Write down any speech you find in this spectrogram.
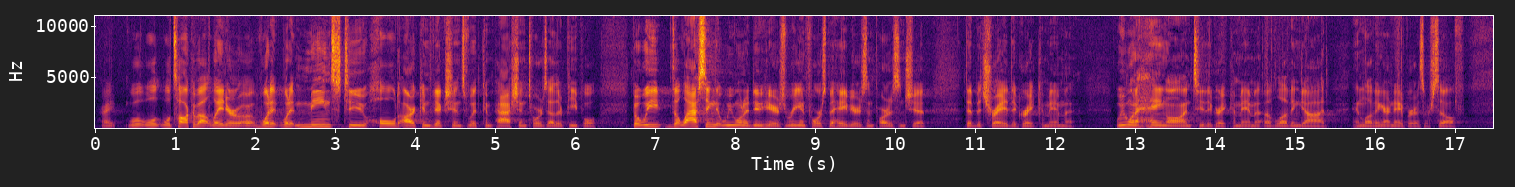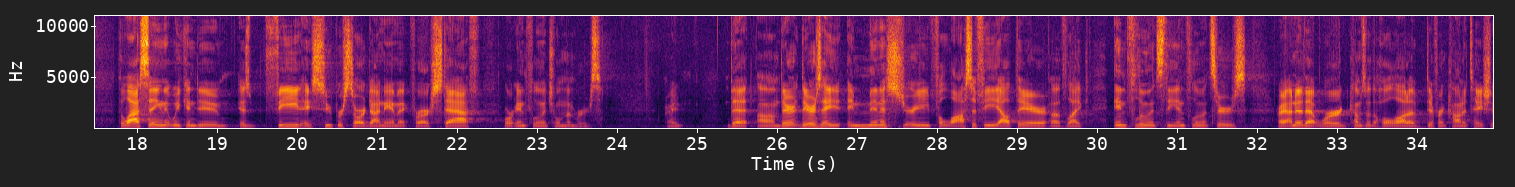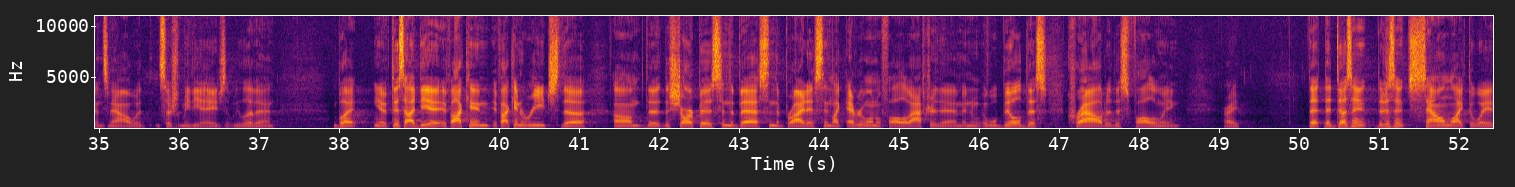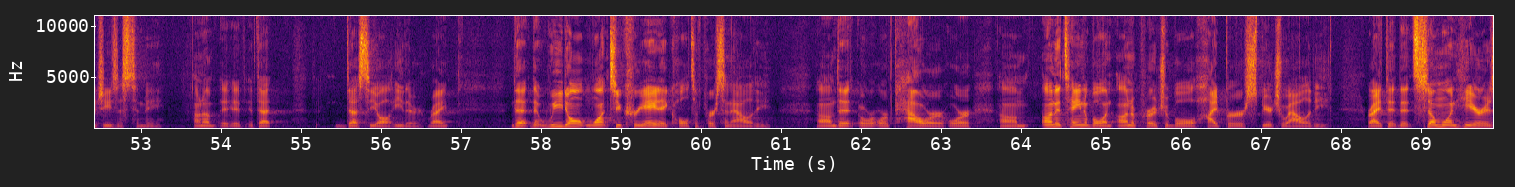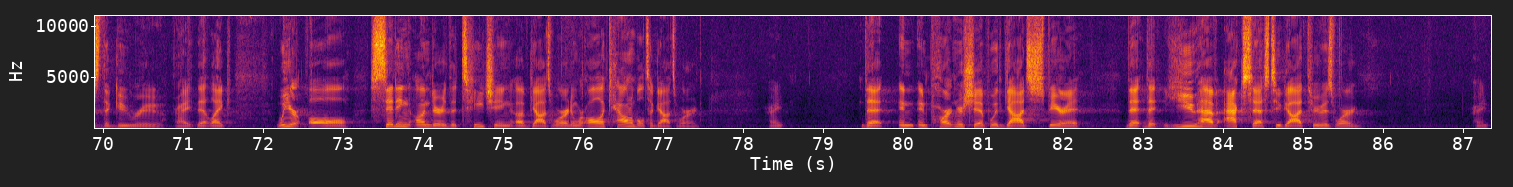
Right? We'll, we'll, we'll talk about later uh, what, it, what it means to hold our convictions with compassion towards other people. But we, the last thing that we want to do here is reinforce behaviors and partisanship that betray the great commandment. We want to hang on to the great commandment of loving God and loving our neighbor as ourselves. The last thing that we can do is feed a superstar dynamic for our staff or influential members, right? That um, there, there's a, a ministry philosophy out there of like influence the influencers, right? I know that word comes with a whole lot of different connotations now with social media age that we live in. But you know, if this idea, if I can, if I can reach the um, the, the sharpest and the best and the brightest, and like everyone will follow after them, and we'll build this crowd or this following, right? That, that, doesn't, that doesn't sound like the way of Jesus to me. I don't know if, if that does to y'all either, right? That, that we don't want to create a cult of personality. Um, that, or, or power or um, unattainable and unapproachable hyper spirituality right? That, that someone here is the guru, right? That like we are all sitting under the teaching of God's word and we're all accountable to God's word, right? That in, in partnership with God's spirit, that, that you have access to God through his word, right?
